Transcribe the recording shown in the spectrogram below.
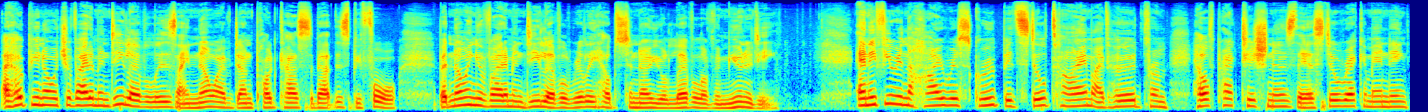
I hope you know what your vitamin D level is. I know I've done podcasts about this before, but knowing your vitamin D level really helps to know your level of immunity. And if you're in the high risk group, it's still time. I've heard from health practitioners, they're still recommending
